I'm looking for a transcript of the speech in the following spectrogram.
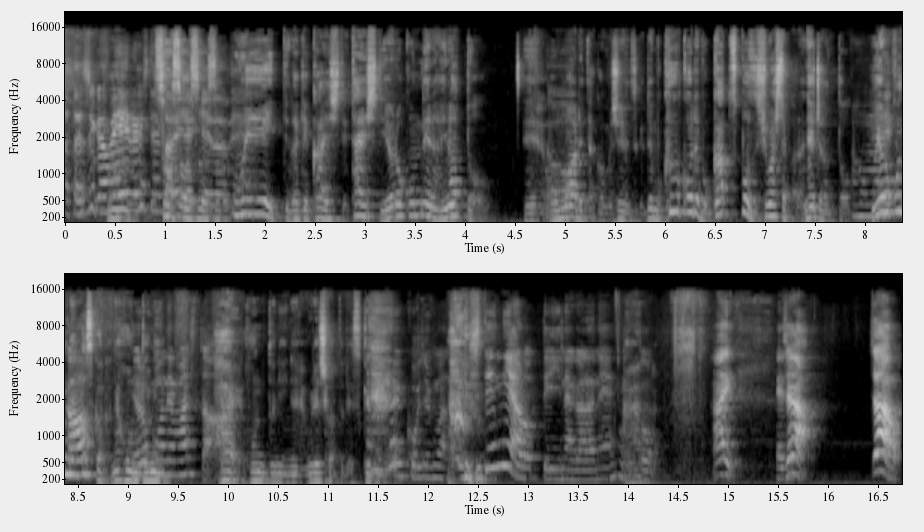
私がメールしてたんやけど、ね。そうそうそうそう。ウェーイってだけ返して大して喜んでないなと、え思われたかもしれないですけどでも空港で僕ガッツポーズしましたからねちゃんと喜んでますからね本当に。喜んでました。はい本当にね嬉しかったですけどし てんねやろって言いながらね本当。はい。えじゃあじゃあ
